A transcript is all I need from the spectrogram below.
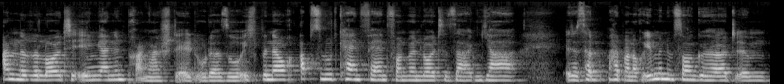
andere Leute irgendwie an den Pranger stellt oder so. Ich bin auch absolut kein Fan von, wenn Leute sagen, ja, das hat, hat man auch eben in dem Song gehört, ähm,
